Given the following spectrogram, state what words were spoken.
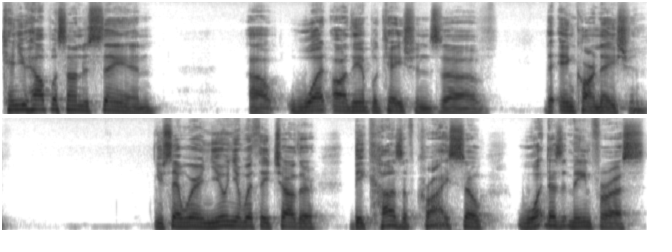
Can you help us understand uh, what are the implications of the incarnation? You said we're in union with each other because of Christ. So, what does it mean for us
